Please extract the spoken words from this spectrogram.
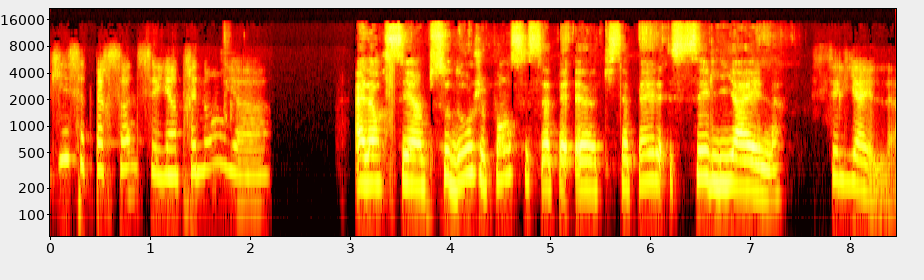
qui cette personne? Il y a un prénom il y a... Alors, c'est un pseudo, je pense, euh, qui s'appelle Céliaël. Céliaël.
